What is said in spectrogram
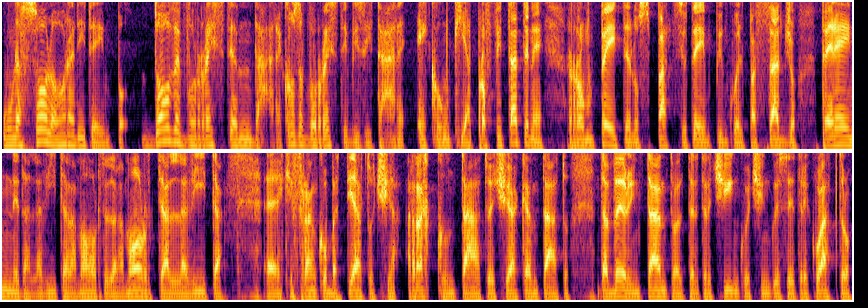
una sola ora di tempo dove vorreste andare, cosa vorreste visitare e con chi. Approfittatene, rompete lo spazio-tempo in quel passaggio perenne dalla vita alla morte, dalla morte alla vita eh, che Franco Battiato ci ha raccontato e ci ha cantato. Davvero intanto al 335 5634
